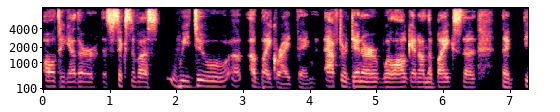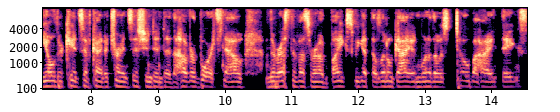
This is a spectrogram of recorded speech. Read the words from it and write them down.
all together, the six of us, we do a, a, bike ride thing. After dinner, we'll all get on the bikes. The, the the older kids have kind of transitioned into the hoverboards now. The rest of us are on bikes. We got the little guy in one of those tow behind things,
